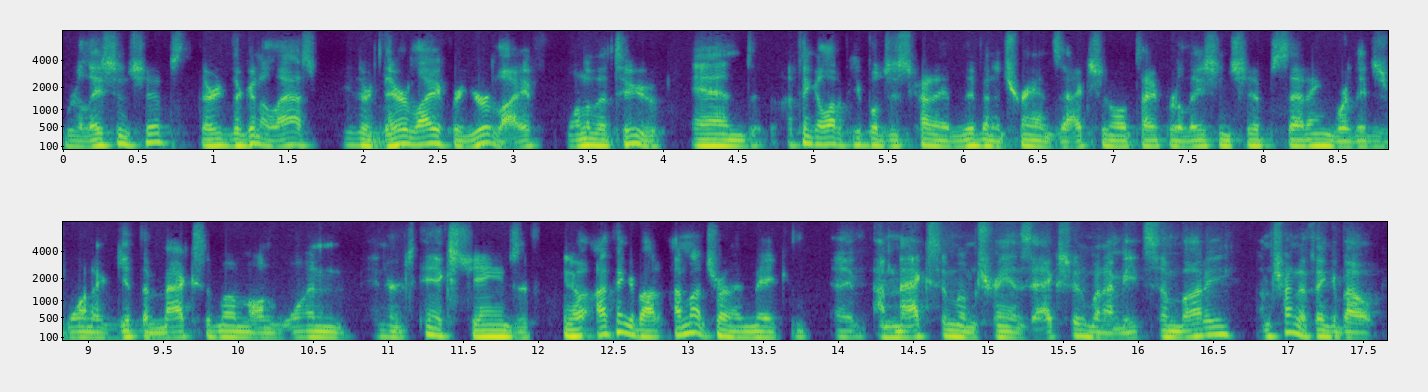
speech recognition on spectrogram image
relationships, they're they're going to last either their life or your life, one of the two. And I think a lot of people just kind of live in a transactional type relationship setting where they just want to get the maximum on one inter- exchange. You know, I think about I'm not trying to make a, a maximum transaction when I meet somebody. I'm trying to think about,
